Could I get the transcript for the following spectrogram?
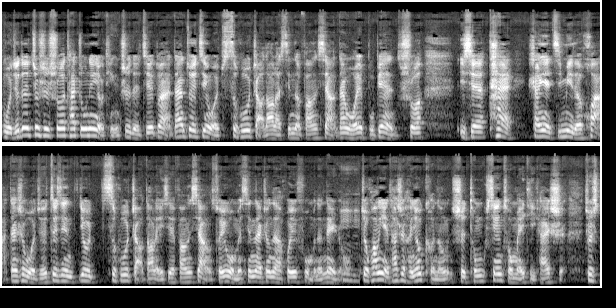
我觉得就是说它中间有停滞的阶段，但最近我似乎找到了新的方向，但是我也不便说一些太。商业机密的话，但是我觉得最近又似乎找到了一些方向，所以我们现在正在恢复我们的内容。就荒野，它是很有可能是通先从媒体开始，就是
